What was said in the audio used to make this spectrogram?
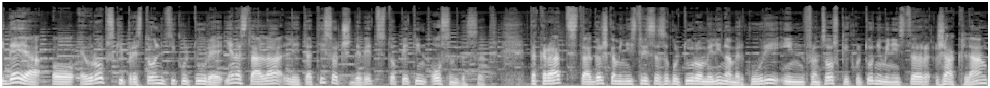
Ideja o Evropski prestolnici kulture je nastala leta 1985. Takrat sta grška ministrica za kulturo Melina Mercuri in francoski kulturni minister Jacques Lang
